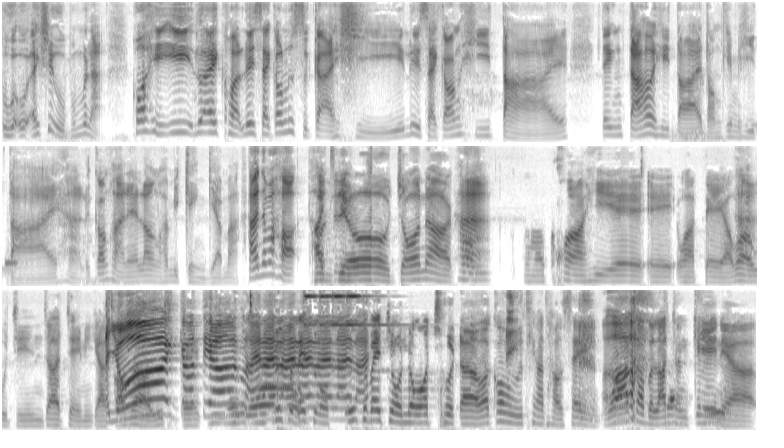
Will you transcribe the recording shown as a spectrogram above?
有有 actually 有本本啦。看戏你爱看，你使讲你世界戏，你使讲戏大，定打开戏大，当今戏大吓。你讲下咧，让我咪经验啊。吓，咁啊学。系哟，John 啊，讲。啊，看戏嘅诶话题啊，我有真真正面嘅。哎呦，搞掉！来来来来来来，你做咩做攞出啊？我讲有听头声，我咁咪拉张机呢？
